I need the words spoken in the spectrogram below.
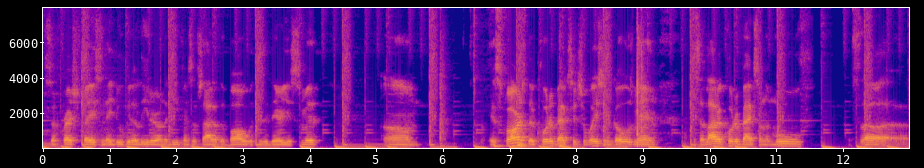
It's a fresh face, and they do get a leader on the defensive side of the ball with Za'Darius Smith. Um, as far as the quarterback situation goes, man, it's a lot of quarterbacks on the move. It's uh,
